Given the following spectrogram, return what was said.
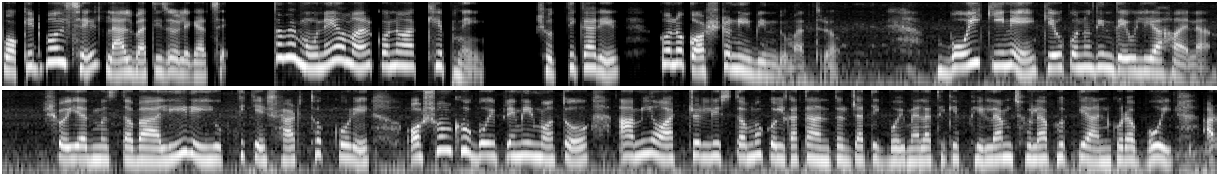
পকেট বলছে, লাল বাতি জ্বলে গেছে। তবে মনে আমার কোনো আক্ষেপ নেই। সত্যিকারের কোনো কষ্ট নেই বিন্দুমাত্র। বই কিনে কেউ কোনোদিন দেউলিয়া হয় না। সৈয়দ মুস্তাবা আলীর এই উক্তিকে সার্থক করে অসংখ্য বইপ্রেমীর মতো আমিও আটচল্লিশতম কলকাতা আন্তর্জাতিক বইমেলা থেকে ফিরলাম ঝোলা ভর্তি আনকোরা বই আর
